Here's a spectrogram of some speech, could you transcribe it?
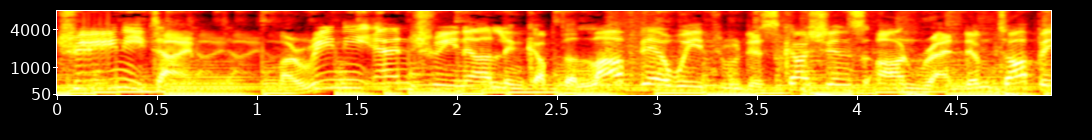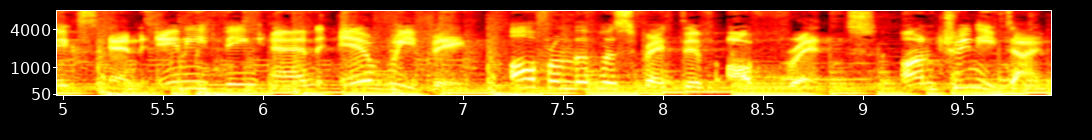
Trini Time. Marini and Trina link up to laugh their way through discussions on random topics and anything and everything, all from the perspective of friends on Trini Time.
